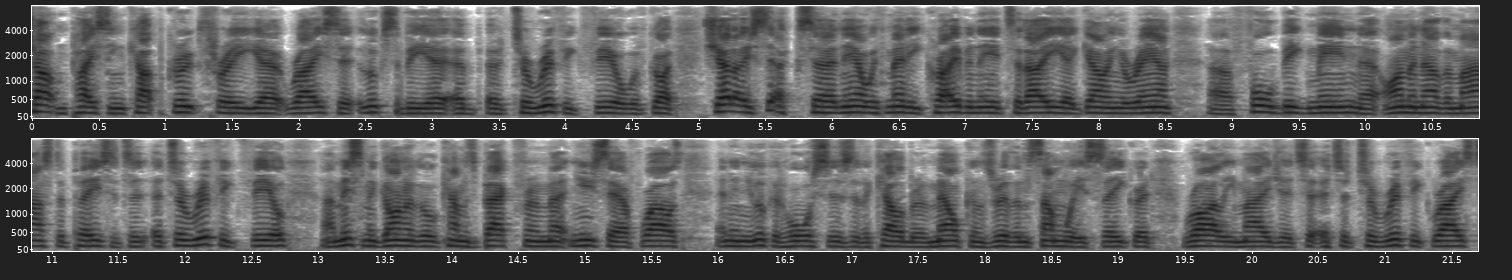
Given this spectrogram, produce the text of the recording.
Charlton Pacing Cup Group 3 uh, race. It looks to be a, a, a terrific field. We've got Shadow Sacks uh, now with Matty Craven there today uh, going around. Uh, four big men. Uh, I'm another masterpiece. It's a, a terrific field. Uh, Miss McGonigal comes back from New South Wales. And then you look at horses of the calibre of Malcolm's Rhythm, Somewhere Secret, Riley Major. It's a, it's a terrific race.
